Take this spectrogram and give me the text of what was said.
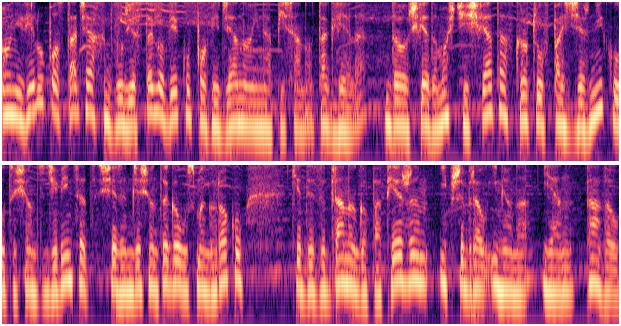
O niewielu postaciach XX wieku powiedziano i napisano tak wiele. Do świadomości świata wkroczył w październiku 1978 roku, kiedy wybrano go papieżem i przybrał imiona Jan Paweł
